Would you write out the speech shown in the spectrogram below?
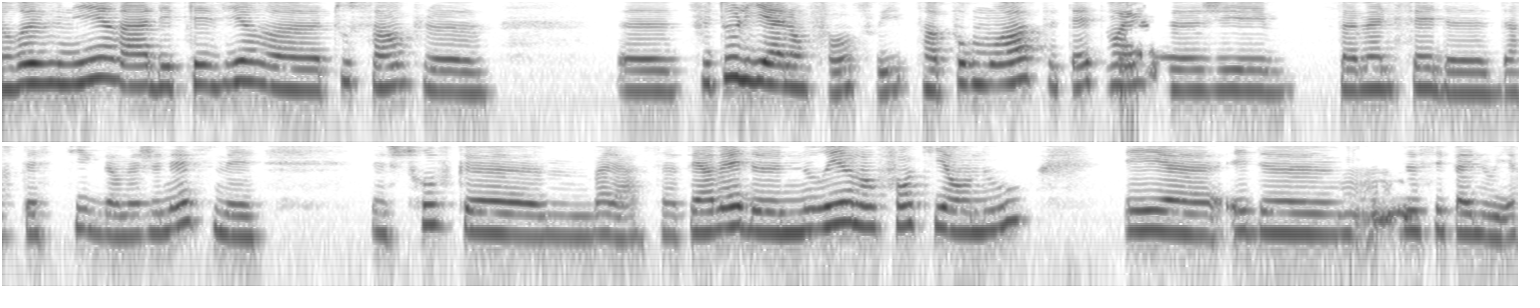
revenir à des plaisirs tout simples euh, plutôt lié à l'enfance, oui. Enfin, pour moi, peut-être. j'ai pas mal fait d'art plastique dans ma jeunesse, mais je trouve que euh, voilà, ça permet de nourrir l'enfant qui est en nous et, euh, et de, mm-hmm. de s'épanouir.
